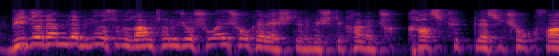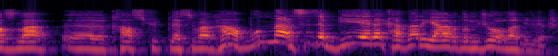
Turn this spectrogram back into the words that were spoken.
bir dönemde biliyorsunuz Anthony Joshua'yı çok eleştirmiştik. Hani çok kas kütlesi çok fazla e, kas kütlesi var. Ha bunlar size bir yere kadar yardımcı olabilir.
